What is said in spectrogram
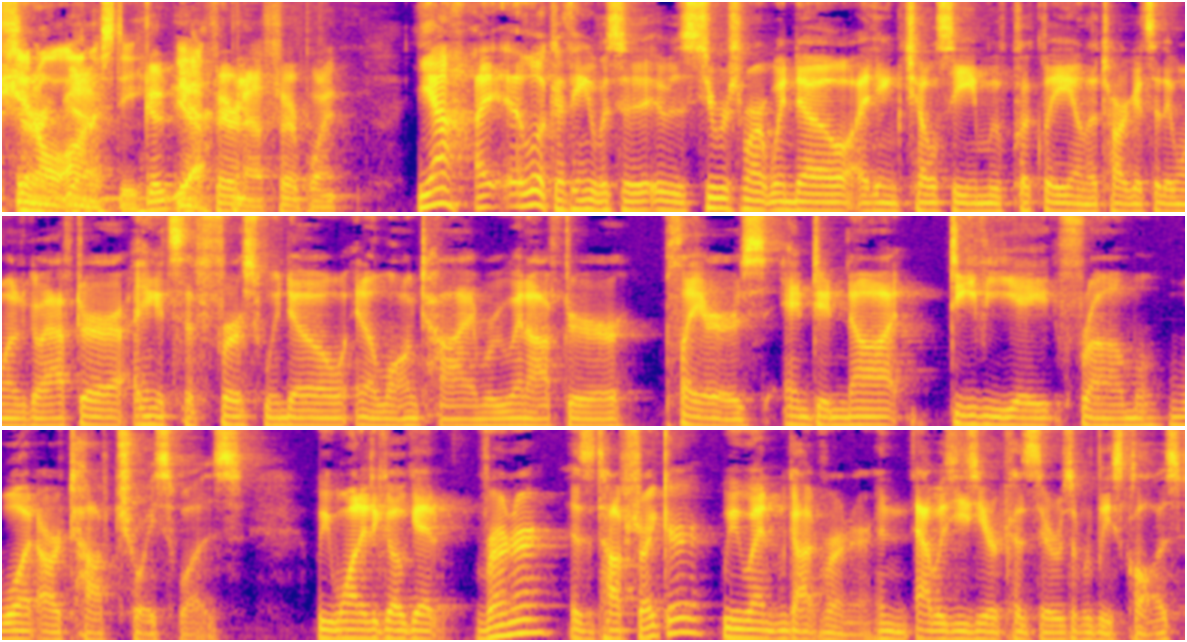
Sure, in all yeah. honesty, Good, yeah, yeah, fair enough, fair point. Yeah, I, look, I think it was a it was a super smart window. I think Chelsea moved quickly on the targets that they wanted to go after. I think it's the first window in a long time where we went after players and did not deviate from what our top choice was. We wanted to go get Werner as a top striker. We went and got Werner, and that was easier because there was a release clause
